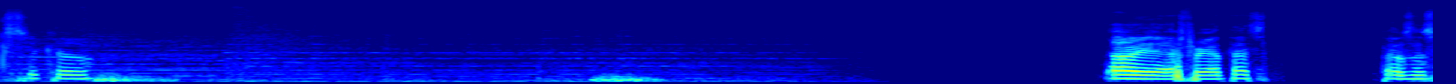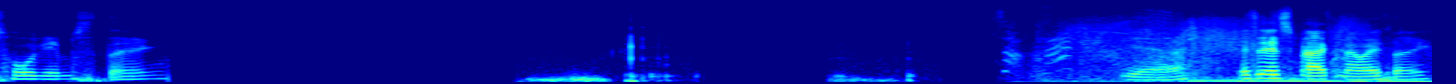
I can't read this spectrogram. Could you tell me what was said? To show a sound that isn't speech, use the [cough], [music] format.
Mexico. Oh yeah, I forgot that's that was this whole game's thing. Yeah, it's it's back now. I think.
